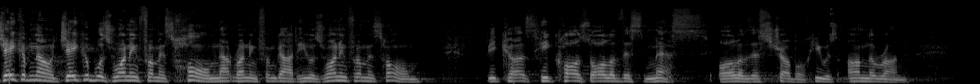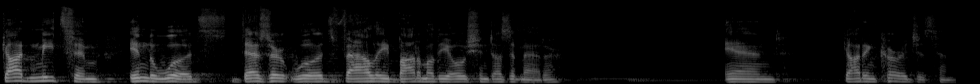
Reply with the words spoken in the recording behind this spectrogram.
Jacob, no, Jacob was running from his home, not running from God. He was running from his home because he caused all of this mess, all of this trouble. He was on the run. God meets him in the woods, desert, woods, valley, bottom of the ocean, doesn't matter. And God encourages him.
